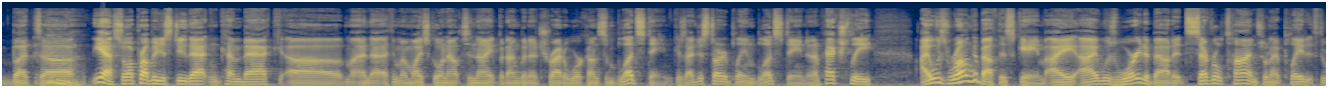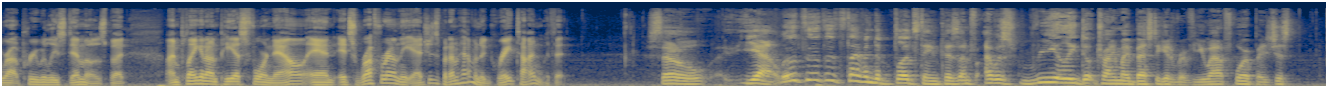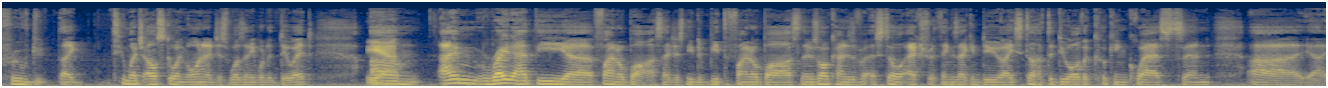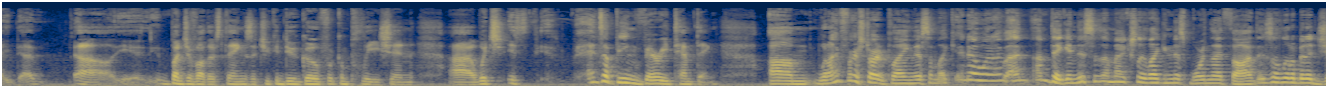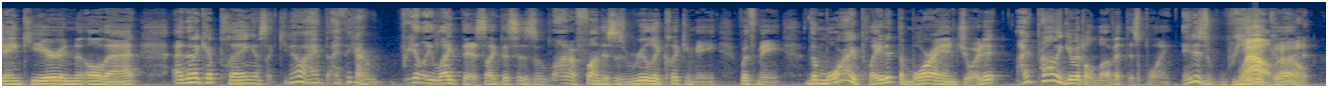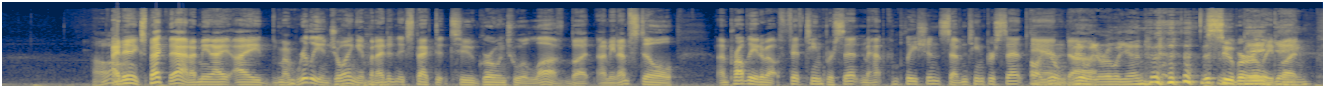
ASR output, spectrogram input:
But uh, yeah, so I'll probably just do that and come back. Uh, my, I think my wife's going out tonight, but I'm going to try to work on some Bloodstain because I just started playing Bloodstain, and I'm actually I was wrong about this game. I I was worried about it several times when I played it throughout pre-release demos, but I'm playing it on PS4 now, and it's rough around the edges, but I'm having a great time with it. So yeah, well, let's, let's dive into Bloodstain because I was really trying my best to get a review out for it, but it just proved like too much else going on. I just wasn't able to do it. Yeah. Um, I'm right at the uh, final boss. I just need to beat the final boss, and there's all kinds of uh, still extra things I can do. I still have to do all the cooking quests and uh, uh, a bunch of other things that you can do go for completion, uh, which is ends up being very tempting. Um, when I first started playing this, I'm like, you know what, I'm, I'm, digging this. I'm actually liking this more than I thought. There's a little bit of jank here and all that. And then I kept playing. I was like, you know, I, I think I really like this. Like this is a lot of fun. This is really clicking me with me. The more I played it, the more I enjoyed it. I'd probably give it a love at this point. It is really wow. good. Oh. I didn't expect that. I mean, I, I I'm really enjoying it, but I didn't expect it to grow into a love. But I mean, I'm still I'm probably at about 15% map completion, 17%. Oh, and, you're really uh, early in. this super early, game. but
